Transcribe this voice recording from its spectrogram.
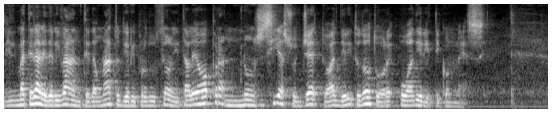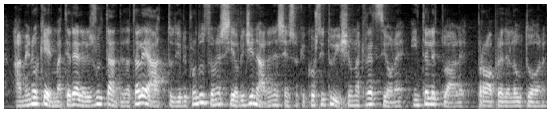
il, materiale derivante da un atto di riproduzione di tale opera non sia soggetto al diritto d'autore o a diritti connessi a meno che il materiale risultante da tale atto di riproduzione sia originale nel senso che costituisce una creazione intellettuale propria dell'autore.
